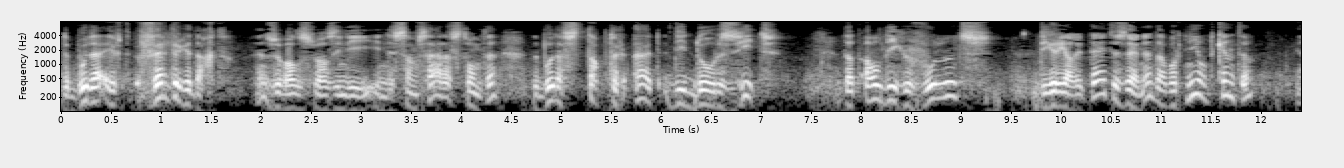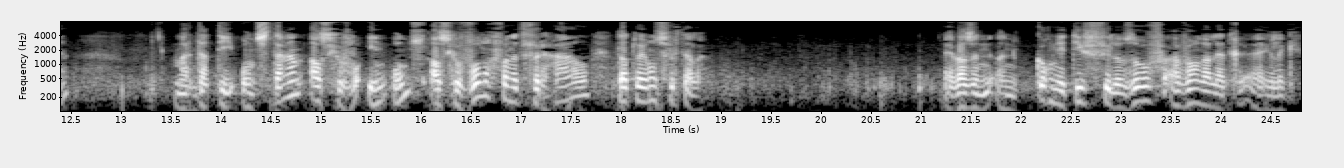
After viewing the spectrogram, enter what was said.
De Boeddha heeft verder gedacht. Zoals, zoals in, die, in de samsara stond. Hè. De Boeddha stapt eruit, die doorziet dat al die gevoelens, die realiteiten zijn, hè, dat wordt niet ontkend. Hè. Ja. Maar dat die ontstaan als in ons als gevolg van het verhaal dat wij ons vertellen. Hij was een, een cognitief filosoof avant la lettre eigenlijk.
